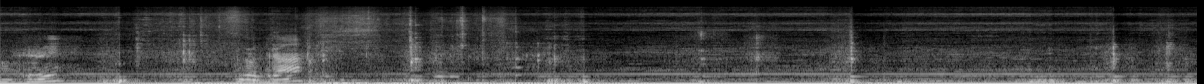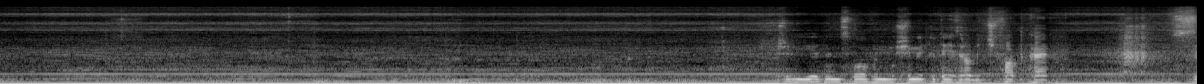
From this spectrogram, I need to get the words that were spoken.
Okej. Dobra. Musimy tutaj zrobić fotkę z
